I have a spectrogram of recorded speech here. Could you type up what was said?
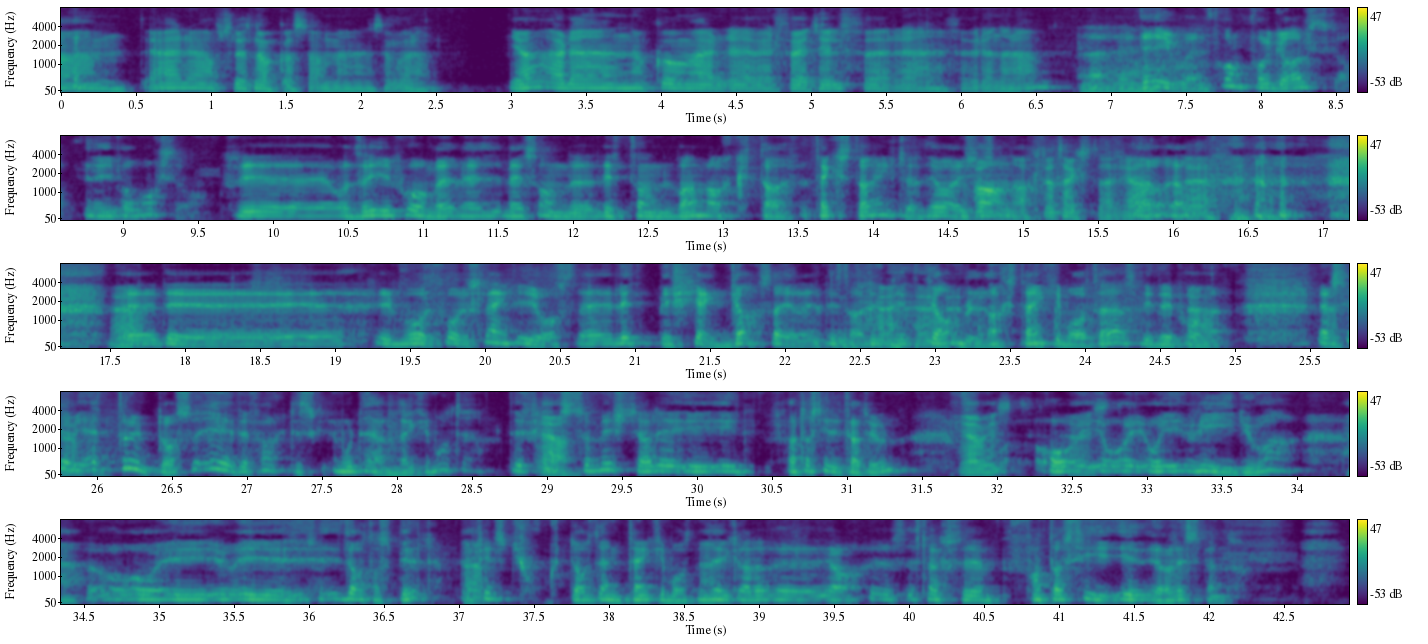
det er absolutt noe som, eh, som går an. Ja, er det noe mer du vil føye til før, eh, før vi runder av? Det er jo en form for galskap vi driver med også. Fordi eh, Å drive på med, med, med sånn eh, litt sånn vanakta tekster, egentlig det var ikke sånn. Vanakta tekster. Ja, Ja, ja. Det, det, vi får, jo slengt i oss det er litt beskjegga, sier de. Litt, sånn- litt, litt gammeldags tenkemåte her, som vi driver på med. Men ser vi etter rundt oss, så er det faktisk en moderne tenkemåte. Det Ja. så mye av det i, i fantasilitteraturen. ja visst. Og, og, og i videoer. Og i, i, i dataspill. Det fins tjukt av den tenkemåten. Det er eh, ja, en slags eh, fantasi i realismen.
